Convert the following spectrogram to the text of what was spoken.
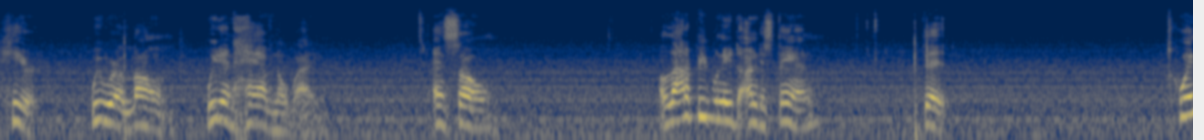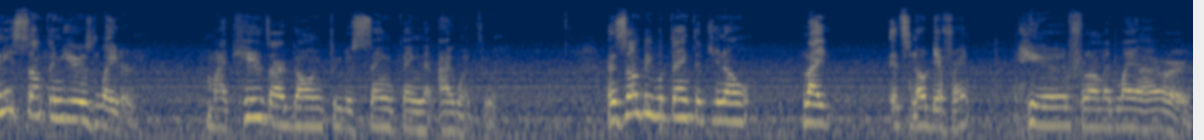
here. We were alone. We didn't have nobody. And so, a lot of people need to understand that 20 something years later, my kids are going through the same thing that I went through. And some people think that, you know, like it's no different here from Atlanta or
